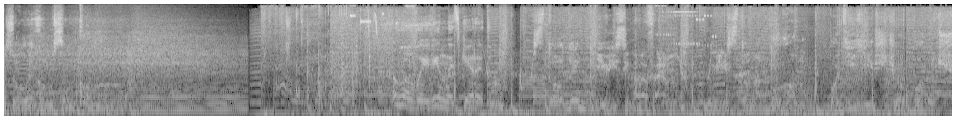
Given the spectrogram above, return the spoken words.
з Олегом Семком. Голови Вінницький ритм. 101,8 FM. Місто над Богом. Події, що поруч.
